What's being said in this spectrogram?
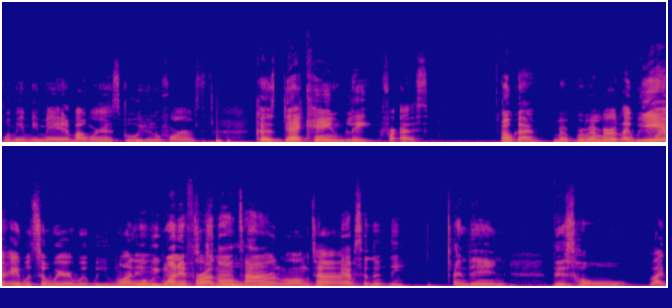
what made me mad about wearing school uniforms? Cause that came late for us. Okay. Rem- Remember, like we Yeah. were able to wear what we wanted. What we wanted for a long time. For a long time. Absolutely. And then this whole like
